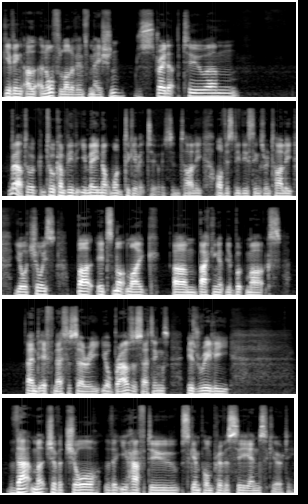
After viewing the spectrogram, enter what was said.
giving a, an awful lot of information straight up to um, well, to a, to a company that you may not want to give it to. It's entirely, obviously, these things are entirely your choice, but it's not like um, backing up your bookmarks and if necessary, your browser settings is really that much of a chore that you have to skimp on privacy and security.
